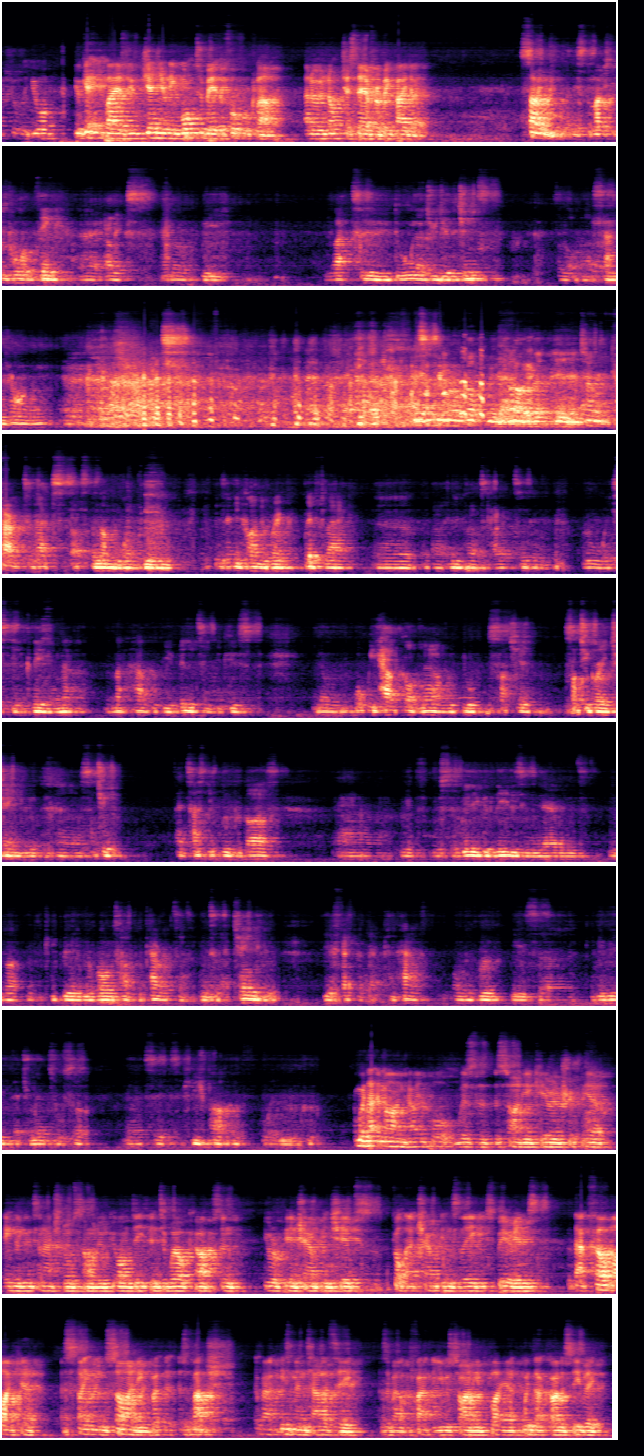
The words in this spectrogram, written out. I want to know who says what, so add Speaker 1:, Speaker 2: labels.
Speaker 1: make sure that you're, you're getting players who genuinely want to be at the football club and who are not just there for a big payday?
Speaker 2: So important. It's the most important thing, uh, Alex. You know, we, we like to do all our due diligence. It's a lot about Sandro. this is in my document. No, but in terms of character, that's that's the number one thing. If there's any kind of red, red flag uh, about any player's character, then we always steer clear, no matter no matter how good the ability, because you know what we have got now. We've built such a such a great change uh, such a fantastic group of guys. Uh, with, with some really good leaders in there, and you know, I think if you bring in the wrong type of character into that change group, the effect that that can have on the group is uh, can be really detrimental. So, it's a, it's a huge part of recruit.
Speaker 1: And with that in mind, how important was the, the signing of Kieran Trippier, England international, someone who'd gone deep into World Cups and European Championships, got that Champions League experience? That felt like a, a statement signing, but as much about his mentality as about the fact that you were signing a player with that kind of CV?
